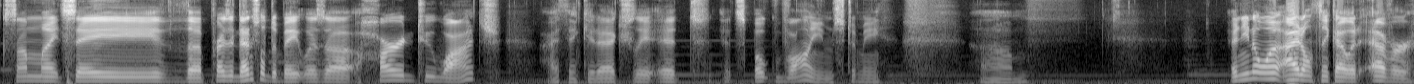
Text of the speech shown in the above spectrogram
some might say the presidential debate was uh, hard to watch. I think it actually it it spoke volumes to me. Um, and you know what? I don't think I would ever,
